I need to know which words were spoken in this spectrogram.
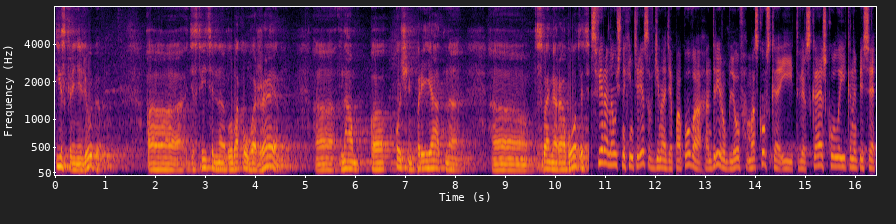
искренне любим, а, действительно глубоко уважаем. А, нам э, очень приятно с вами работать. Сфера научных интересов Геннадия Попова, Андрей Рублев, Московская и Тверская школа иконописи,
